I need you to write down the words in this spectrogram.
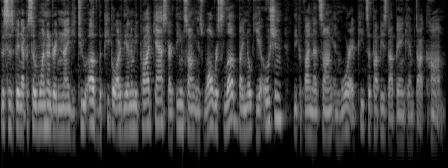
This has been episode 192 of the People Are the Enemy podcast. Our theme song is Walrus Love by Nokia Ocean. You can find that song and more at pizzapuppies.bandcamp.com.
